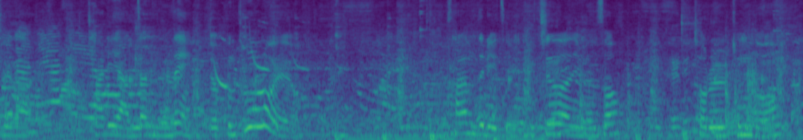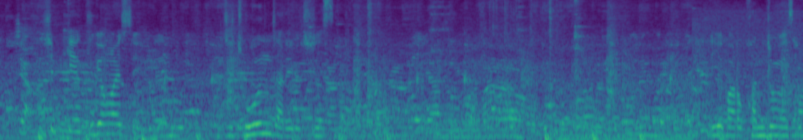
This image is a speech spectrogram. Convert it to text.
제가 자리에 앉았는데 옆은 통로예요 사람들이 이제 지나다니면서 저를 좀 더 쉽게 구경할 수 있는 아주 좋은 자리를 주셨습니다 이게 바로 관종의 삶.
